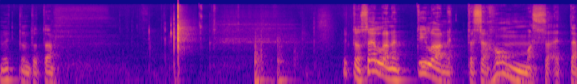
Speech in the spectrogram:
Nyt on tota... Nyt on sellainen tilanne tässä hommassa, että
